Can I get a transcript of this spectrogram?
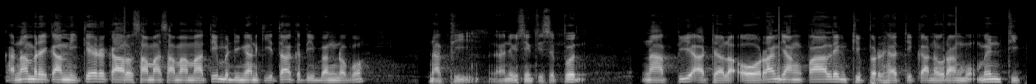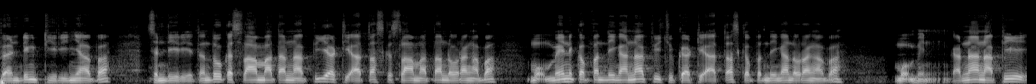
Karena mereka mikir kalau sama-sama mati mendingan kita ketimbang nopo Nabi. Nah ini sing disebut Nabi adalah orang yang paling diperhatikan orang mukmin dibanding dirinya apa sendiri. Tentu keselamatan Nabi ya di atas keselamatan orang apa mukmin. Kepentingan Nabi juga di atas kepentingan orang apa mukmin. Karena Nabi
